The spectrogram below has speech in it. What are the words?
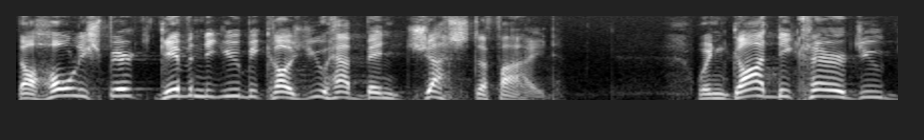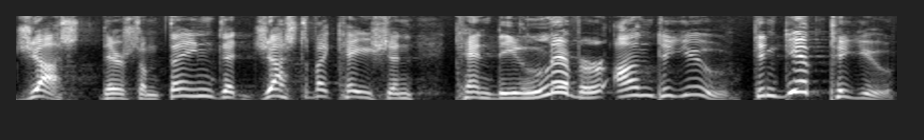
The Holy Spirit's given to you because you have been justified. When God declared you just, there's some things that justification can deliver unto you, can give to you.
